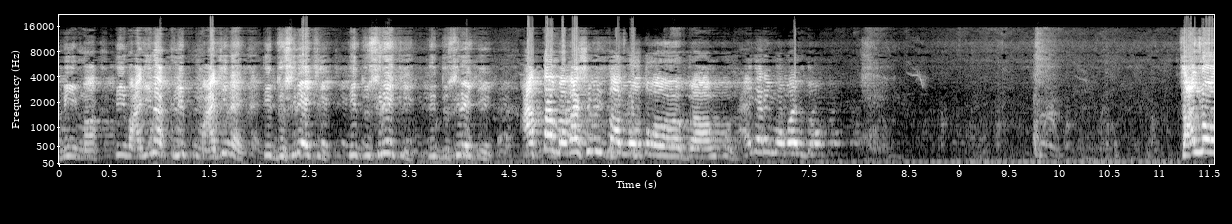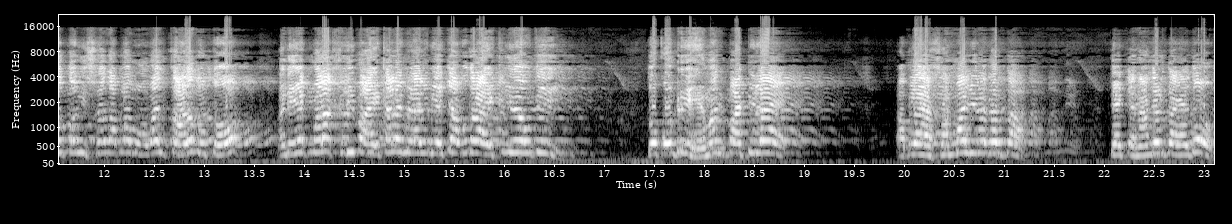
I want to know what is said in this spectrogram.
मी मा- ती माझी ना क्लिप माझी नाही ती दुसऱ्याची ती दुसऱ्याची ती दुसऱ्याची. आता मगाशी मी चाललो होतो अंकुश. आहे का रे मोबाईल तो? चाललो होतो मी सहज आपला मोबाईल चालत होतो. आणि एक मला क्लिप ऐकायला मिळाली मी याच्या अगोदर ऐकली नव्हती. तो कोणतरी हेमंत पाटील आहे. आपल्या संभाजीनगरचा. त्याच्या नांदेडचा आहे तो.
